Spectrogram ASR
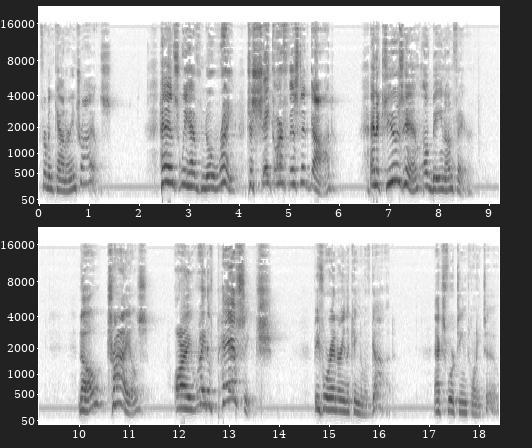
from encountering trials. Hence, we have no right to shake our fist at God and accuse him of being unfair. No, trials are a rite of passage before entering the kingdom of God. Acts 14 22.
